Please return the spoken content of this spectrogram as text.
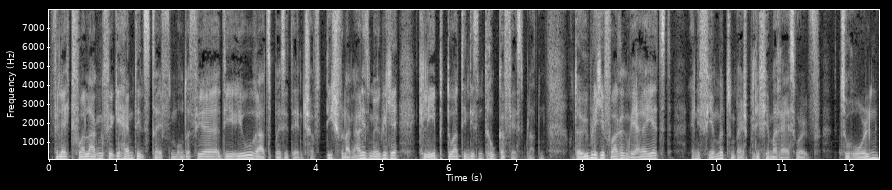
vielleicht Vorlagen für Geheimdiensttreffen oder für die EU-Ratspräsidentschaft, Tischvorlagen, alles Mögliche klebt dort in diesen Druckerfestplatten. Und der übliche Vorgang wäre jetzt, eine Firma, zum Beispiel die Firma Reiswolf, zu holen,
